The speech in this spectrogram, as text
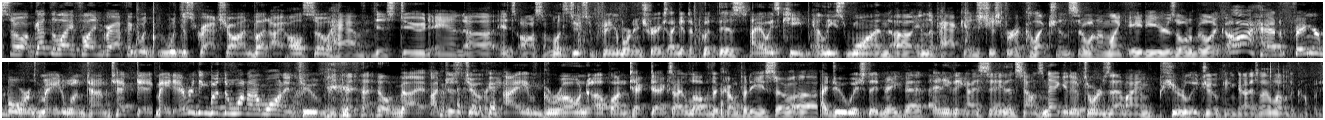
So I've got the Lifeline graphic with, with the scratch on, but I also have this dude, and uh, it's awesome. Let's do some fingerboarding tricks. I get to put this, I always keep at least one uh, in the package just for a collection, so when I'm like 80 years old, I'll be like, oh, I had fingerboards made one time. Tech Deck made everything but the one I wanted to. I don't, I, I'm just joking. I have grown up on Tech Decks. I love the company, so uh, I do wish they'd make that. Anything I say that sounds negative towards them, I am purely joking, guys. I love the company.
